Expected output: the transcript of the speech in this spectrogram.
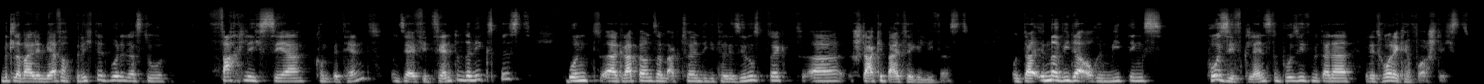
mittlerweile mehrfach berichtet wurde, dass du fachlich sehr kompetent und sehr effizient unterwegs bist und äh, gerade bei unserem aktuellen Digitalisierungsprojekt äh, starke Beiträge lieferst. Und da immer wieder auch in Meetings positiv glänzt und positiv mit deiner Rhetorik hervorstichst.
